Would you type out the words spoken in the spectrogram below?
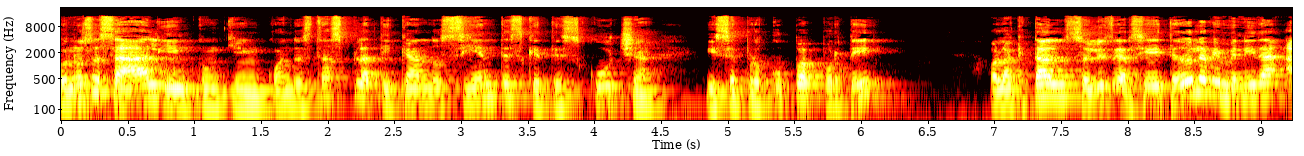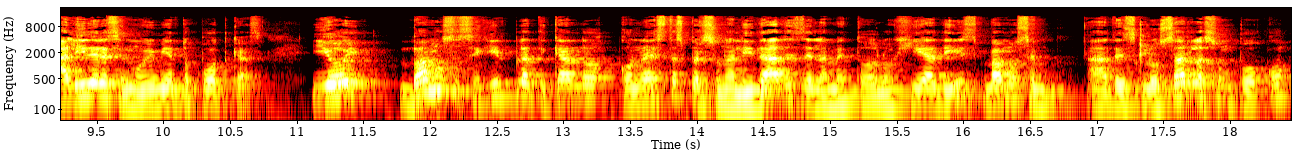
¿Conoces a alguien con quien cuando estás platicando sientes que te escucha y se preocupa por ti? Hola, ¿qué tal? Soy Luis García y te doy la bienvenida a Líderes en Movimiento Podcast. Y hoy vamos a seguir platicando con estas personalidades de la metodología DIS. Vamos a desglosarlas un poco.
